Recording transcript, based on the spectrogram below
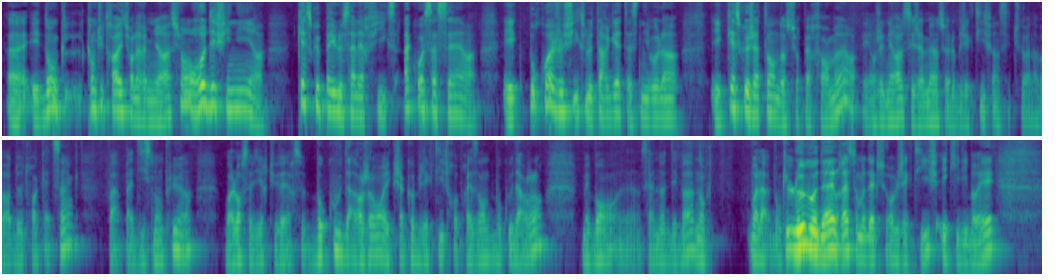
Euh, et donc, quand tu travailles sur la rémunération, redéfinir qu'est-ce que paye le salaire fixe, à quoi ça sert, et pourquoi je fixe le target à ce niveau-là, et qu'est-ce que j'attends d'un surperformeur? Et en général, c'est jamais un seul objectif, hein, c'est tu vas en avoir 2, 3, 4, 5, pas, pas 10 non plus. Hein. Ou alors, ça veut dire que tu verses beaucoup d'argent et que chaque objectif représente beaucoup d'argent. Mais bon, euh, c'est un autre débat. Donc, voilà. Donc, le modèle reste un modèle sur objectif, équilibré.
